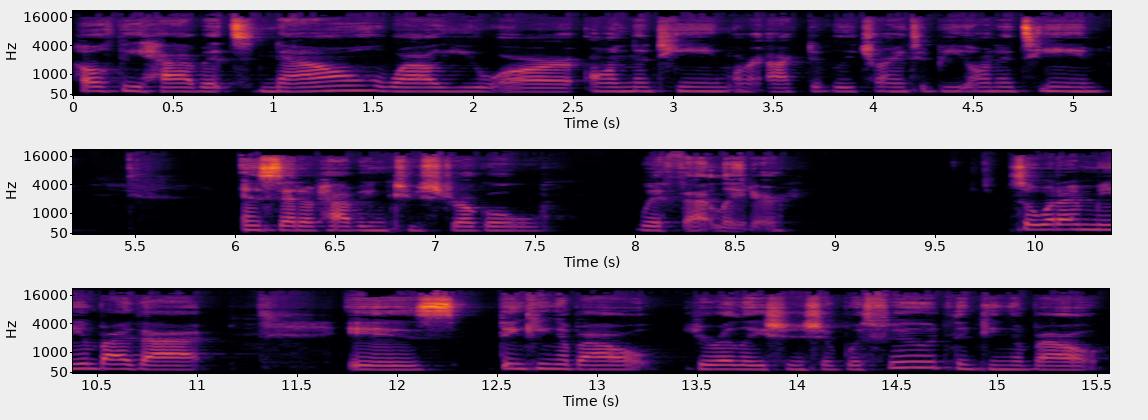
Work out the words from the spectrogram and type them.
healthy habits now while you are on the team or actively trying to be on a team instead of having to struggle with that later. So, what I mean by that is thinking about your relationship with food, thinking about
